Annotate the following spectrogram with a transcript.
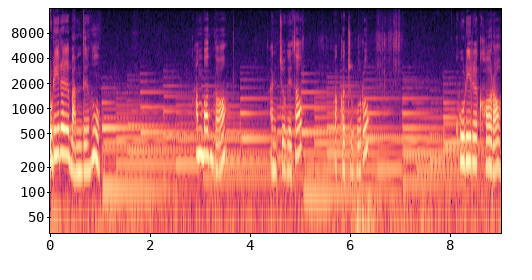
고리를 만든 후 한 번 더 안쪽에서 바깥쪽으로 고리를 걸어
